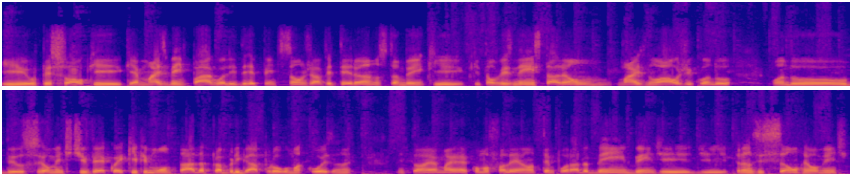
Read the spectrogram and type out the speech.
e, o pessoal que, que é mais bem pago ali, de repente, são já veteranos também, que, que talvez nem estarão mais no auge quando, quando o Bills realmente tiver com a equipe montada para brigar por alguma coisa, né? Então é, é como eu falei, é uma temporada bem, bem de, de transição realmente.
